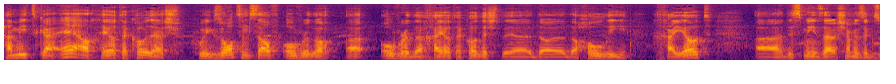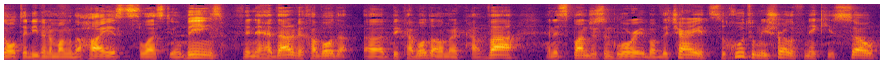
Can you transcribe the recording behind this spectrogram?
Hamitga'e al Chayot HaKodesh, who exalts himself over the uh, over the Chayot HaKodesh, the, the, the holy Chayot. Uh, this means that Hashem is exalted even among the highest celestial beings. Uh, and is splendorous in glory above the chariot. Zuchutu mishor lefnei so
